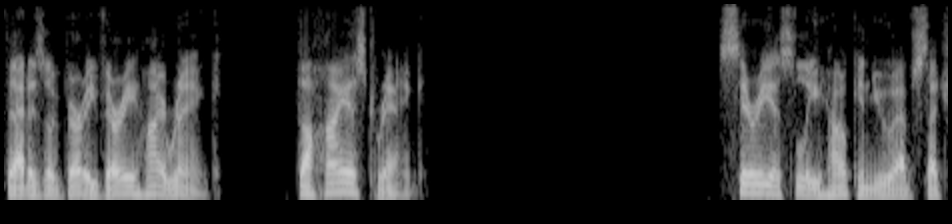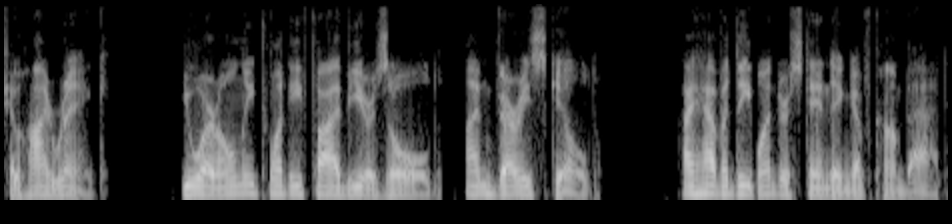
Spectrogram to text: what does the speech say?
That is a very very high rank. The highest rank. Seriously how can you have such a high rank? You are only 25 years old. I'm very skilled. I have a deep understanding of combat.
